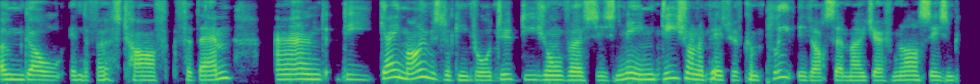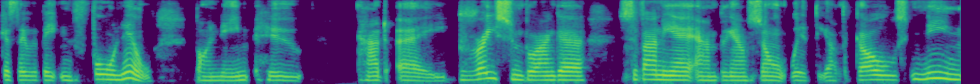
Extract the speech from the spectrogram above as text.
own goal in the first half for them. And the game I was looking forward to, Dijon versus Nîmes, Dijon appears to have completely lost their mojo from last season because they were beaten 4 0 by Nîmes, who had a brace from Bouanga, Savanier, and Briançon with the other goals. Nîmes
